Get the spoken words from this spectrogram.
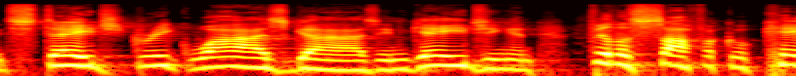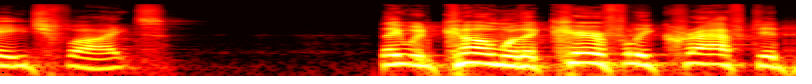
It staged Greek wise guys engaging in philosophical cage fights. They would come with a carefully crafted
